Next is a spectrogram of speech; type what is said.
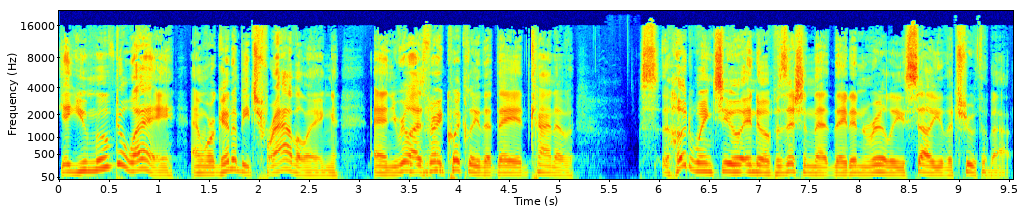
yeah, you moved away, and we're going to be traveling, and you realized Mm-hmm. very quickly that they had kind of hoodwinked you into a position that they didn't really sell you the truth about.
